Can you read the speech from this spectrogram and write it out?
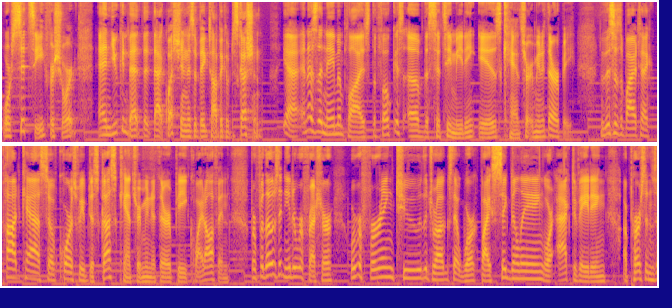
or SITC for short, and you can bet that that question is a big topic of discussion. Yeah, and as the name implies, the focus of the SITC meeting is cancer immunotherapy. Now, this is a biotech podcast, so of course we've discussed cancer immunotherapy quite often, but for those that need a refresher, we're referring to the drugs that work by signaling or activating a person's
